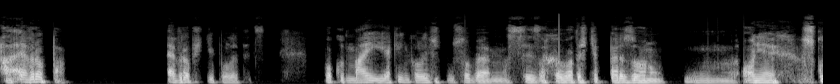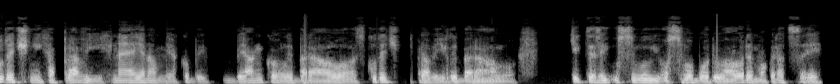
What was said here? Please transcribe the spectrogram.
A Evropa, evropští politici, pokud mají jakýmkoliv způsobem si zachovat ještě personu mm, o něch skutečných a pravých, nejenom jakoby bianco liberálů, ale skutečných pravých liberálů, ti, kteří usilují o svobodu a o demokracii,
